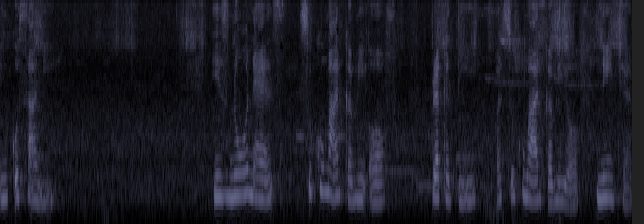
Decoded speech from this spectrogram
in Kosani. He is known as Sukumar Kavi of Prakriti or Sukumar Kavi of nature.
